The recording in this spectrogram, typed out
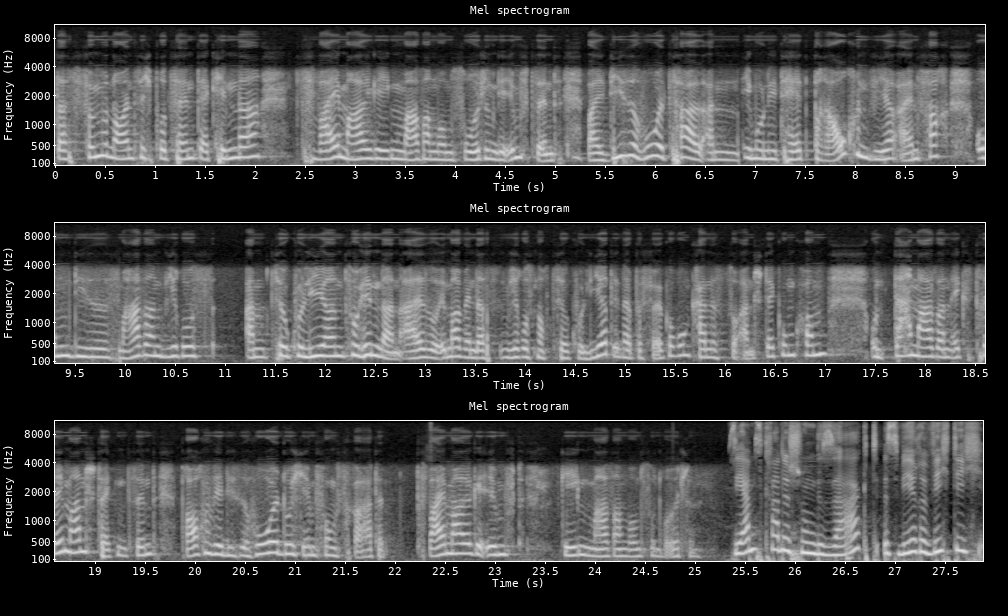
dass 95 Prozent der Kinder zweimal gegen Masern, Mumps, Röteln geimpft sind. Weil diese hohe Zahl an Immunität brauchen wir einfach, um dieses Masernvirus am Zirkulieren zu hindern. Also immer wenn das Virus noch zirkuliert in der Bevölkerung, kann es zur Ansteckung kommen. Und da Masern extrem ansteckend sind, brauchen wir diese hohe Durchimpfungsrate. Zweimal geimpft gegen Masern, Mumps und Röteln. Sie haben es gerade schon gesagt, es wäre wichtig,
